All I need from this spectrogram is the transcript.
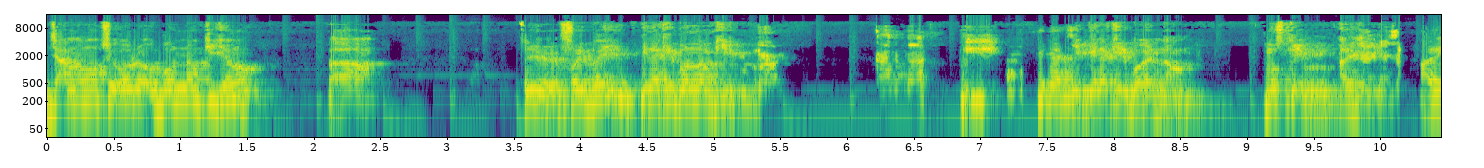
যার নাম হচ্ছে ওর বোন নাম কি যেন? আহ, ফরিদ ভাই পিনাকির বোন নাম কি? পিনাকি পিনাকির বইয়ের নাম। মুসলিম আরে আরে।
